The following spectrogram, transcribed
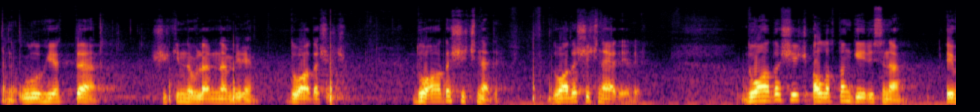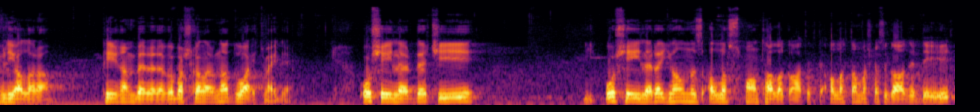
Yəni, uluhiyyətdə şirkin növlərindən biri duada şirk. Duada şirk nədir? Duada şirk nəyə deyilir? Duada şirk Allahdan qeyrisinə, evliyalara, peyğəmbərlərə və başqalarına dua etməkdir. O şeylərdə ki, o şeylərə yalnız Allah subhanət hala qadirdir. Allahdan başqası qadir deyil.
